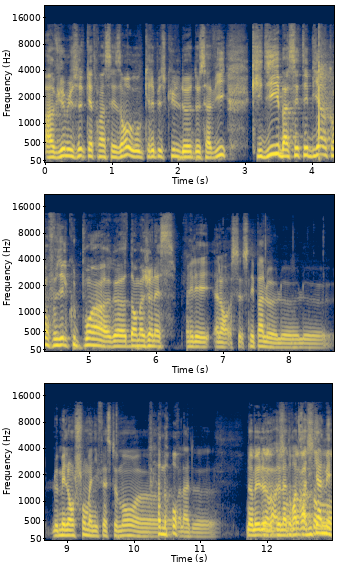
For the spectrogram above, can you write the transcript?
un vieux monsieur de 96 ans au crépuscule de, sa vie qui dit bah, c'était bien quand on faisait le coup de poing euh, dans ma jeunesse. alors, ce, n'est pas le, le, Mélenchon manifestement ah de non, mais de, la droite radicale. Mais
